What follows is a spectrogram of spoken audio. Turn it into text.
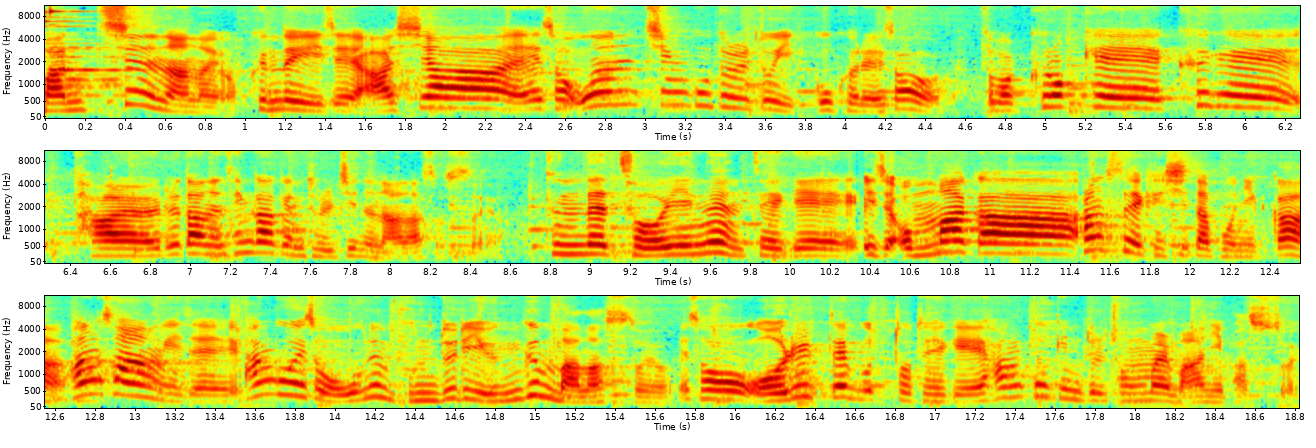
많지는 않아요. 근데 이제 아시아에서 온 친구들도 있고 그래서 또막 그렇게 크게 다르다는 생각은 들지는 않았었어요. 근데 저희는 되게 이제 엄마가 프랑스에 계시다 보니까 항상 이제 한국에서 오는 분들이 은근 많았어요. 그래서 어릴 때부터 되게 한국인들 정말 많이 봤어요.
